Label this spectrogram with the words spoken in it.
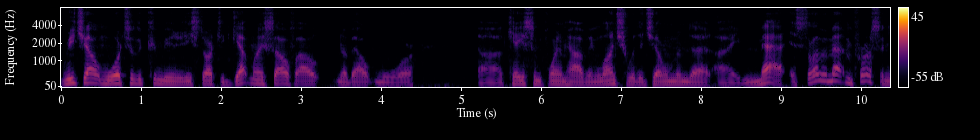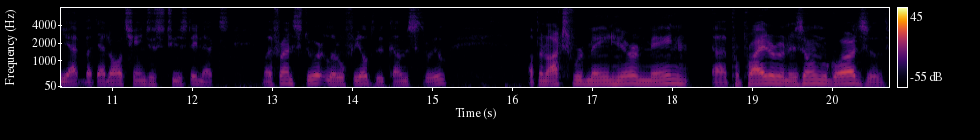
reach out more to the community, start to get myself out and about more. Uh, case in point, I'm having lunch with a gentleman that I met and still haven't met in person yet, but that all changes Tuesday next. My friend Stuart Littlefield, who comes through up in Oxford, Maine, here in Maine, proprietor in his own regards of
